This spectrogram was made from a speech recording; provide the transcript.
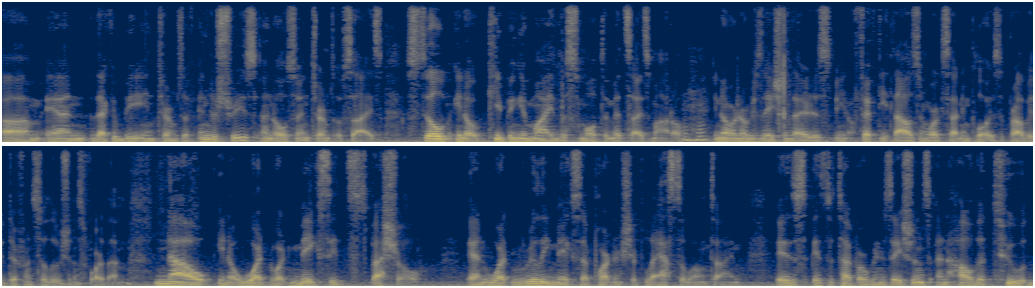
um, and that could be in terms of industries and also in terms of size. Still, you know, keeping in mind the small to mid-sized model. You know, an organization that is you know 50,000 worksite employees, probably different solutions for them. Now, you know what what makes it special and what really makes that partnership last a long time is, is the type of organizations and how the two,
